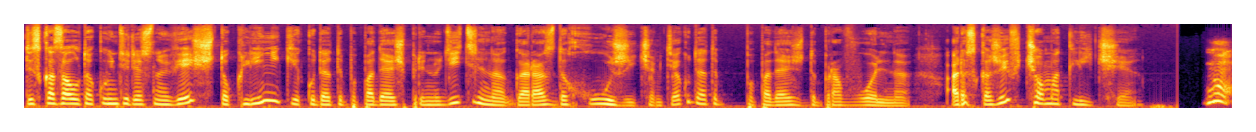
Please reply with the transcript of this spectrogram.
Ты сказала такую интересную вещь, что клиники, куда ты попадаешь принудительно, гораздо хуже, чем те, куда ты попадаешь добровольно. А расскажи, в чем отличие? Ну,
